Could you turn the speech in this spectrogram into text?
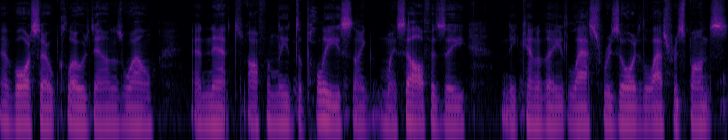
have also closed down as well, and that often leads the police, like myself, as the the kind of the last resort, the last response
